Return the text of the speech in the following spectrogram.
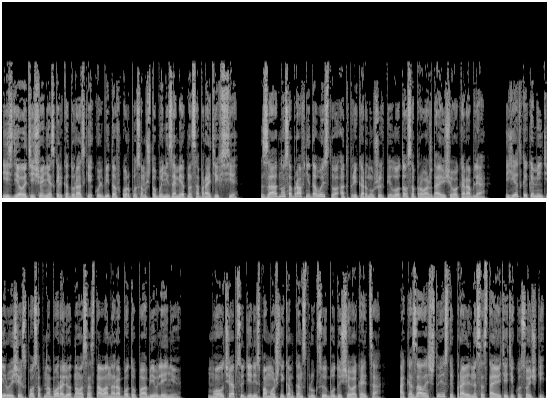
и сделать еще несколько дурацких кульбитов корпусом, чтобы незаметно собрать их все. Заодно собрав недовольство от прикорнувших пилотов сопровождающего корабля, едко комментирующих способ набора летного состава на работу по объявлению. Молча обсудили с помощником конструкцию будущего кольца. Оказалось, что если правильно составить эти кусочки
